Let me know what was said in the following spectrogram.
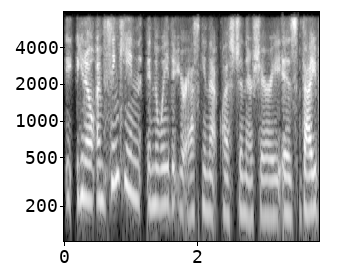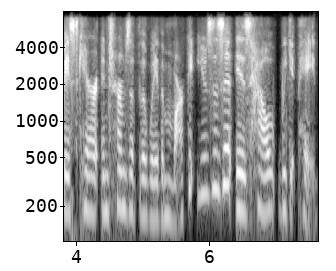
you know, I'm thinking in the way that you're asking that question there, Sherry, is value-based care in terms of the way the market uses it is how we get paid.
